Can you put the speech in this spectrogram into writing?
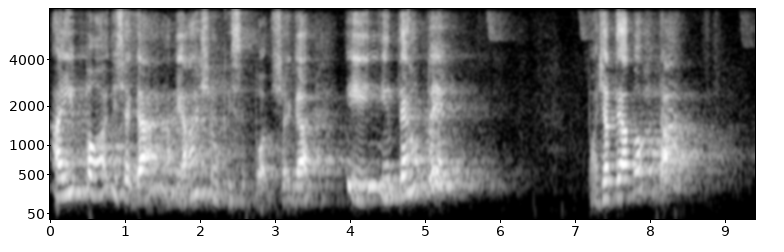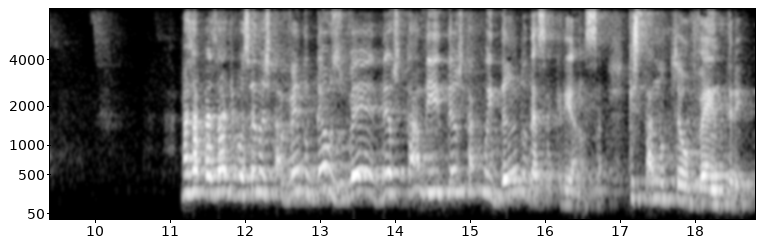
Aí pode chegar, acham que se pode chegar e interromper. Pode até abortar. Mas apesar de você não estar vendo, Deus vê, Deus está ali, Deus está cuidando dessa criança que está no seu ventre.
